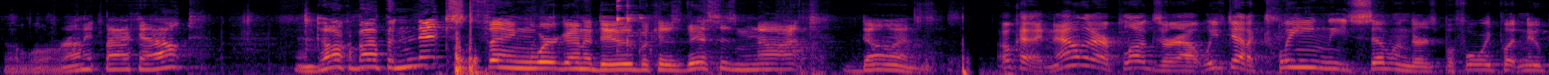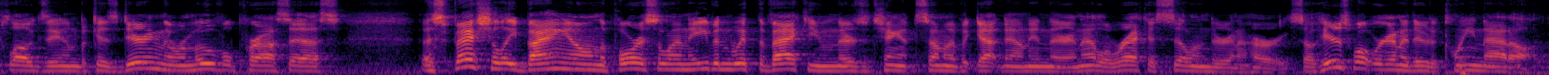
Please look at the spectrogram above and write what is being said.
So we'll run it back out and talk about the next thing we're gonna do because this is not done. Okay, now that our plugs are out, we've got to clean these cylinders before we put new plugs in because during the removal process, especially banging on the porcelain, even with the vacuum, there's a chance some of it got down in there and that'll wreck a cylinder in a hurry. So here's what we're gonna do to clean that up.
